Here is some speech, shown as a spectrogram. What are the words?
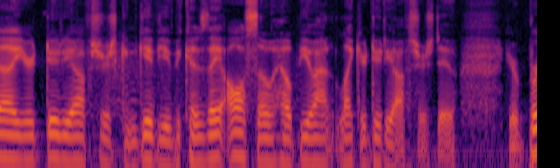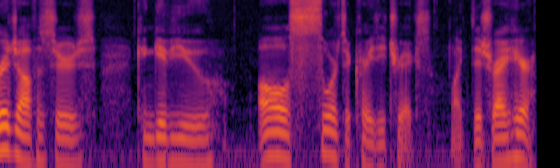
uh, your duty officers can give you, because they also help you out like your duty officers do. Your bridge officers can give you all sorts of crazy tricks, like this right here.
